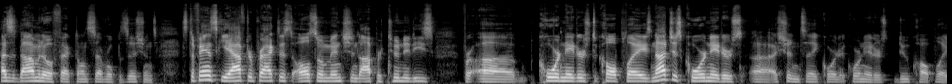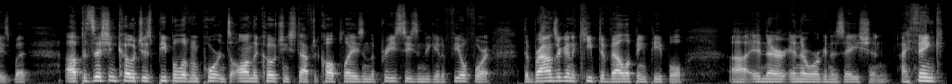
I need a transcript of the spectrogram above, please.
has a domino effect on several positions. Stefanski after practice also mentioned opportunities for uh, coordinators to call plays, not just coordinators. Uh, I shouldn't say coordinators do call plays, but uh, position coaches, people of importance on the coaching staff to call plays in the preseason to get a feel for it. The Browns are going to keep developing people uh, in their in their organization. I think.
